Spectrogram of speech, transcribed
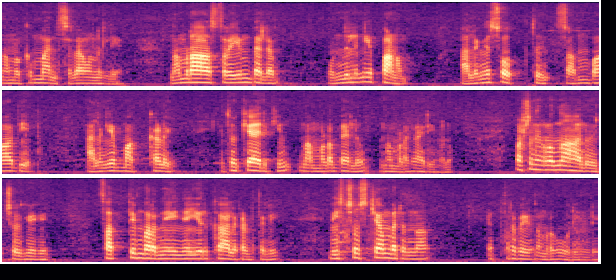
നമുക്ക് മനസ്സിലാവണില്ല നമ്മുടെ ആശ്രയം ബലം ഒന്നില്ലെങ്കിൽ പണം അല്ലെങ്കിൽ സ്വത്ത് സമ്പാദ്യം അല്ലെങ്കിൽ മക്കൾ ഇതൊക്കെ ആയിരിക്കും നമ്മുടെ ബലവും നമ്മുടെ കാര്യങ്ങളും. പക്ഷെ നിങ്ങളൊന്ന് ആലോചിച്ച് നോക്കിയൊക്കെ. സത്യം പറഞ്ഞു കഴിഞ്ഞാൽ ഈ ഒരു കാലഘട്ടത്തിൽ വിശ്വസിക്കാൻ പറ്റുന്ന എത്ര പേര് നമ്മുടെ കൂടെയുണ്ട്?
